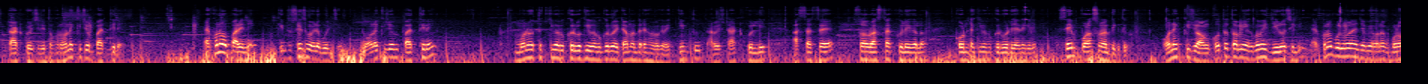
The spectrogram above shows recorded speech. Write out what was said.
স্টার্ট করেছিলি, তখন অনেক কিছু প্রার্থী নেই। এখনও পারিনি, কিন্তু সেই সময়টা বলছি, তো অনেক কিছু আমি প্রার্থী নেই। মনে হতো কীভাবে করব কীভাবে করব, এটা আমাদের হবে না। কিন্তু আমি স্টার্ট করলি, আস্তে আস্তে সব রাস্তা খুলে গেল, কোনটা কীভাবে করব জানে গেলি সেম পড়াশোনার দিক থেকে। অনেক কিছু অঙ্কতে তো আমি একদমই জিরো ছিলি। এখনও বলব না যে আমি অনেক বড়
